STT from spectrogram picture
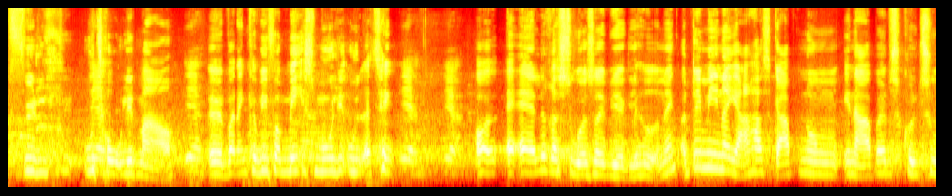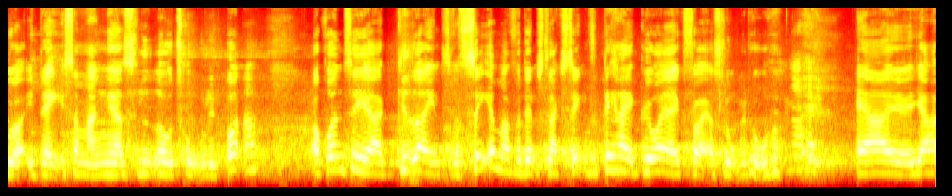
fyldt utroligt meget. Yeah. Øh, hvordan kan vi få mest muligt ud af ting? Yeah. Yeah. Og af alle ressourcer i virkeligheden. Ikke? Og det mener jeg har skabt nogle, en arbejdskultur i dag, som mange af os lider utroligt under. Og grund til, at jeg gider at interessere mig for den slags ting, for det har jeg, gjorde jeg ikke, før jeg slog mit hoved. Nej. Er, øh, jeg,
